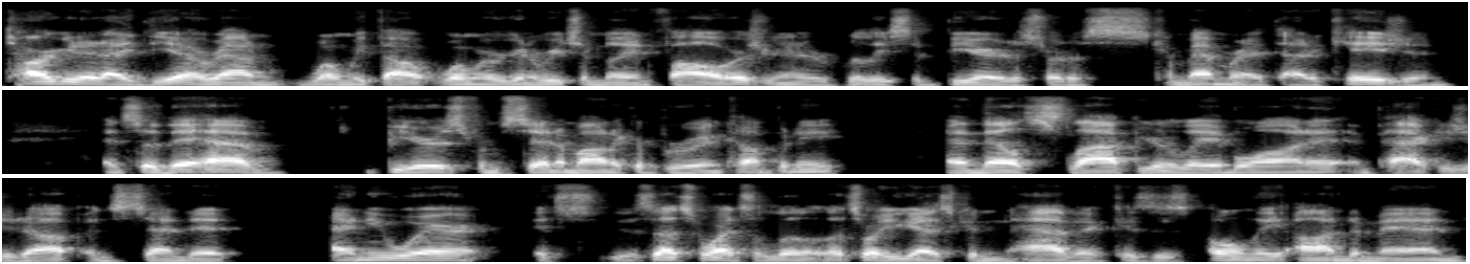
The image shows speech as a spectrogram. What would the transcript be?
targeted idea around when we thought when we were going to reach a million followers, we're going to release a beer to sort of commemorate that occasion. And so they have beers from Santa Monica Brewing Company, and they'll slap your label on it and package it up and send it anywhere. It's that's why it's a little that's why you guys couldn't have it because it's only on demand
